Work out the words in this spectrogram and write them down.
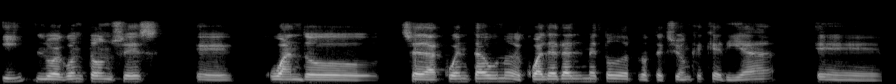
y luego entonces, eh, cuando se da cuenta uno de cuál era el método de protección que quería eh,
